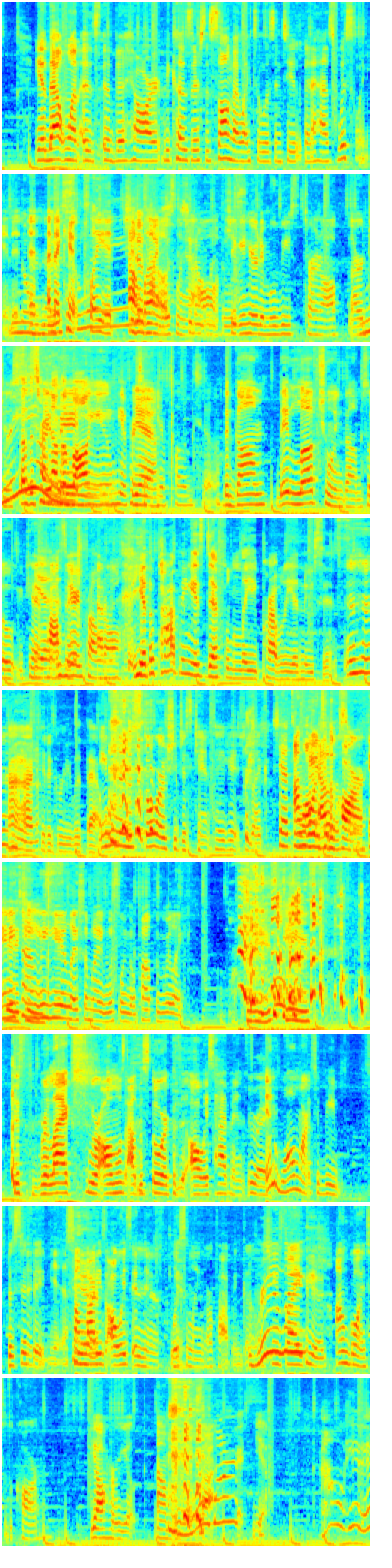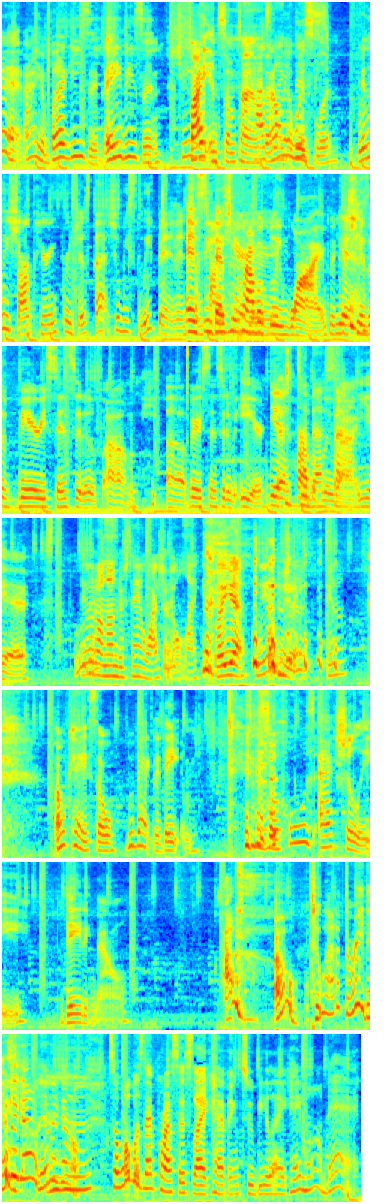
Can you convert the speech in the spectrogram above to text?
Yeah, that one is a bit hard because there's a song I like to listen to and it has whistling in it, No and, and I can't play it? She out doesn't loud. like whistling She at all. like the she can whistle. hear the movies turn off or just So to turn down the volume, give her Yeah. some earplugs. So the gum. They love chewing gum, so you can't Yeah, pop it's it very at all. problematic. Yeah, the popping is definitely probably a nuisance. Mhm. I, I could agree with that Even one. in the store, she just can't take it. She's like, she had to I'm going to of the car. Here are the Anytime we hear like somebody whistling or popping, we're like, please, please. Just relax. We're almost out the store because it always happens. Right. In Walmart, to be specific, Yeah. somebody's always in there whistling or popping gum. She's Really? like, Yeah. I'm going to the car. Y'all hurry up. Um, Walmart? yeah. I don't hear that. I hear buggies and babies and She fighting sometimes, has but I don't like hear this whistling. Really sharp hearing for just that. She'll be sleeping and, And see, that's hear it. probably why, because Yeah. she has a very sensitive, um, he- uh, very sensitive ear. Yeah, that's to that probably why. Yeah. Still don't understand why she don't like it, but yeah, we understand. You know. Okay, so we're back to dating. so who's actually dating now? Oh, two out of three. There we go. There we go. So what was that process like having to be like, hey, mom, dad?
